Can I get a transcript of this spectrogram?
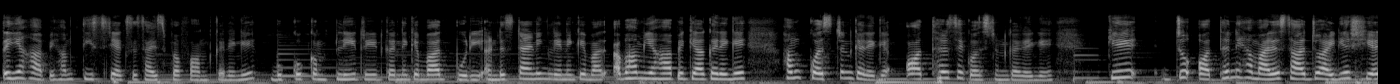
تو یہاں پہ ہم تیسری ایکسرسائز پرفارم کریں گے۔ بک کو کمپلیٹ ریڈ کرنے کے بعد، پوری انڈرسٹینڈنگ لینے کے بعد، اب ہم یہاں پہ کیا کریں گے؟ ہم کوشچن کریں گے آتھر سے کوشچن کریں گے کہ جو آتھر نے ہمارے ساتھ جو آئیڈیا شیئر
